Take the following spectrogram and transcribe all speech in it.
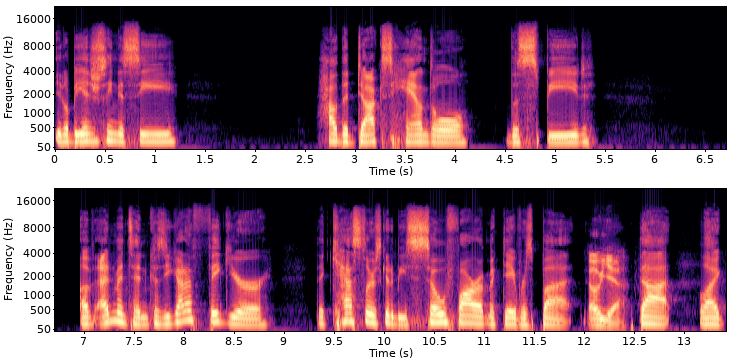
it'll be interesting to see how the Ducks handle the speed of Edmonton because you got to figure that Kesler's going to be so far up McDavid's butt Oh yeah. that like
